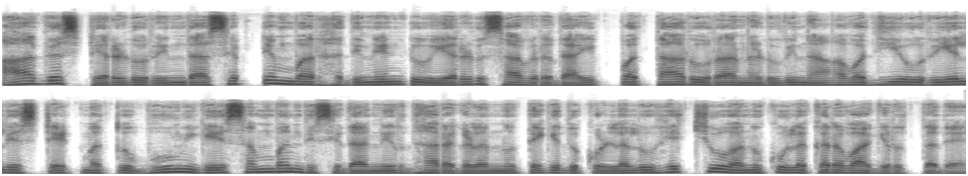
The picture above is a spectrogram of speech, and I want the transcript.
ಆಗಸ್ಟ್ ಎರಡರಿಂದ ಸೆಪ್ಟೆಂಬರ್ ಹದಿನೆಂಟು ಎರಡು ಸಾವಿರದ ಇಪ್ಪತ್ತಾರರ ನಡುವಿನ ಅವಧಿಯು ರಿಯಲ್ ಎಸ್ಟೇಟ್ ಮತ್ತು ಭೂಮಿಗೆ ಸಂಬಂಧಿಸಿದ ನಿರ್ಧಾರಗಳನ್ನು ತೆಗೆದುಕೊಳ್ಳಲು ಹೆಚ್ಚು ಅನುಕೂಲಕರವಾಗಿರುತ್ತದೆ.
